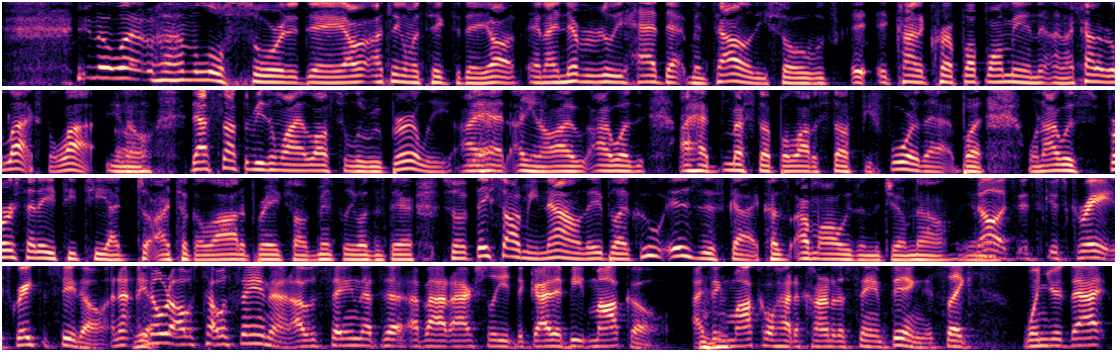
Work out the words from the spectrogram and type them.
you know what, I'm a little sore today. I, I think I'm gonna take today off, and I never really had that mentality. So it was it, it kind of crept up on me, and, and I kind of relaxed a lot. You know, uh-huh. that's not the reason why I lost to LaRue Burley. I had you know I I was I had messed up a lot of stuff before that, but when I was first at ATT, I t- I took a lot of breaks. I mentally wasn't there. So if they saw me now, they'd be like, "Who is this guy?" Because I'm always in the gym now. You know? No, it's, it's it's great. It's great to see though. And I, you know what I was I was saying that I was saying that to, about actually the guy that beat Mako. I think Mm-hmm. Mako had a kind of the same thing. It's like when you're that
